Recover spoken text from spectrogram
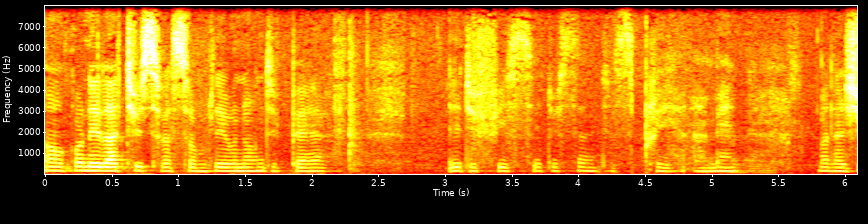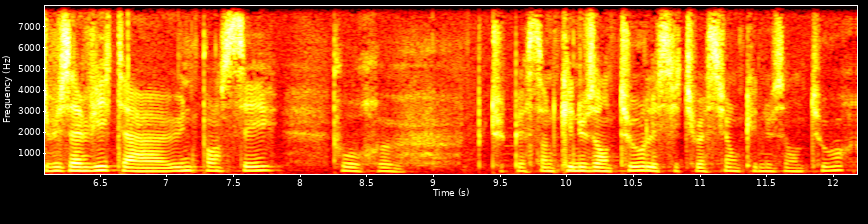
Donc on est là tous rassemblés au nom du Père et du Fils et du Saint-Esprit. Amen. Voilà, je vous invite à une pensée pour euh, toute personne qui nous entoure, les situations qui nous entourent,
